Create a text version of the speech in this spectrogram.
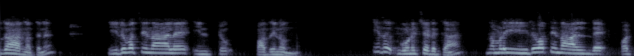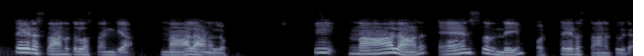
ഉദാഹരണത്തിന് ഇരുപത്തിനാല് ഇന്റു പതിനൊന്ന്. ഇത് ഗുണിച്ചെടുക്കാൻ നമ്മൾ ഈ ഇരുപത്തിനാലിന്റെ ഒറ്റയുടെ സ്ഥാനത്തുള്ള സംഖ്യ നാലാണല്ലോ. ഈ നാലാണ് ആൻസറിന്റെയും ഒറ്റയുടെ സ്ഥാനത്ത് വരിക.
